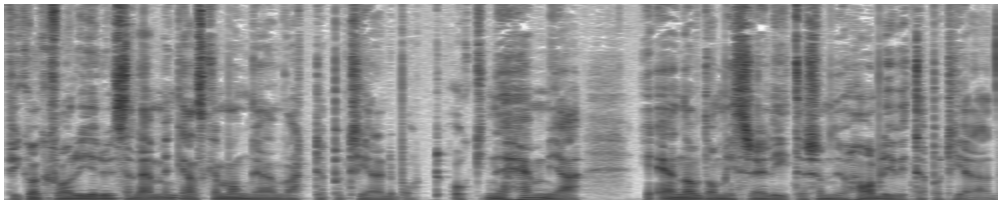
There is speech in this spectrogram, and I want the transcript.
fick vara kvar i Jerusalem men ganska många vart deporterade bort. Och Nehemja är en av de israeliter som nu har blivit deporterad.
